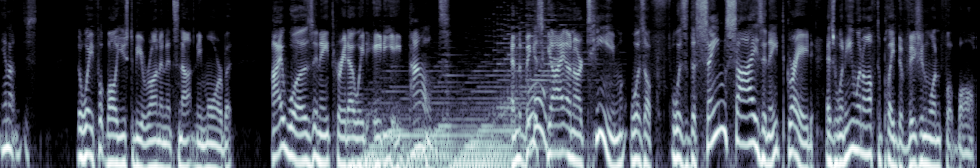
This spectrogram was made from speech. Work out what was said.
you know, just the way football used to be run, and it's not anymore. But I was in eighth grade. I weighed eighty eight pounds, and the biggest guy on our team was a was the same size in eighth grade as when he went off to play Division One football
